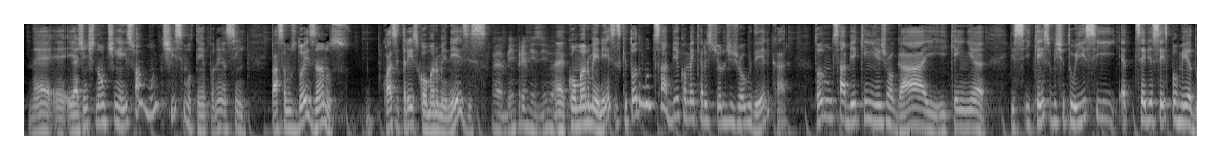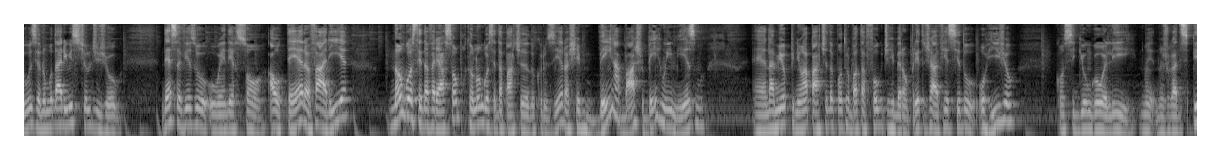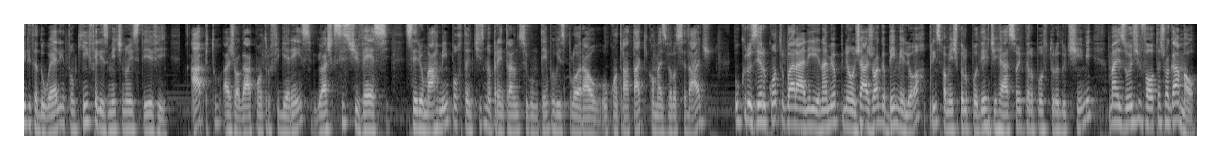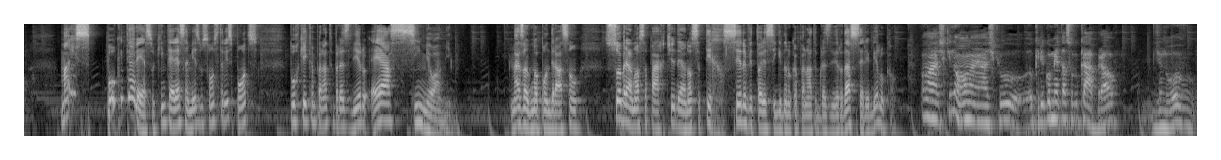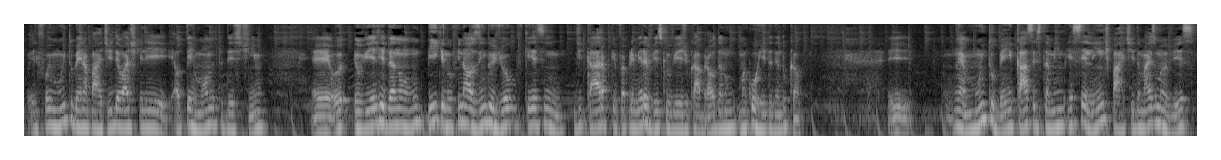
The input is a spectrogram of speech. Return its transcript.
né? É, e a gente não tinha isso há muitíssimo tempo, né? Assim, passamos dois anos, quase três com o Mano Menezes. É, bem previsível. É, com o Mano Menezes, que todo mundo sabia como é que era o estilo de jogo dele, cara. Todo mundo sabia quem ia jogar e, e quem ia. E, e, quem substituísse é, seria seis por meia dúzia, não mudaria o estilo de jogo. Dessa vez o, o Enderson altera, varia. Não gostei da variação, porque eu não gostei da partida do Cruzeiro. Achei bem abaixo, bem ruim mesmo. É, na minha opinião, a partida contra o Botafogo de Ribeirão Preto já havia sido horrível. Conseguiu um gol ali na jogada espírita do Wellington, que infelizmente não esteve apto a jogar contra o Figueirense. Eu acho que se estivesse, seria uma arma importantíssima para entrar no segundo tempo e explorar o, o contra-ataque com mais velocidade. O Cruzeiro contra o Guarani, na minha opinião, já joga bem melhor, principalmente pelo poder de reação e pela postura do time, mas hoje volta a jogar mal. Mas pouco interessa, o que interessa mesmo são os três pontos, porque Campeonato Brasileiro é assim, meu amigo. Mais alguma ponderação sobre a nossa partida? É a nossa terceira vitória seguida no Campeonato Brasileiro da Série B, Lucão? Acho que não, né? Acho que eu, eu queria comentar sobre o Cabral, de novo. Ele foi muito bem na partida, eu acho que ele é o termômetro desse time. É, eu, eu, vi ele dando um pique no finalzinho do jogo, fiquei assim, de cara, porque foi a primeira vez que eu vejo o Cabral dando uma corrida dentro do campo. E, é, muito bem, o Cáceres também, excelente partida, mais uma vez.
